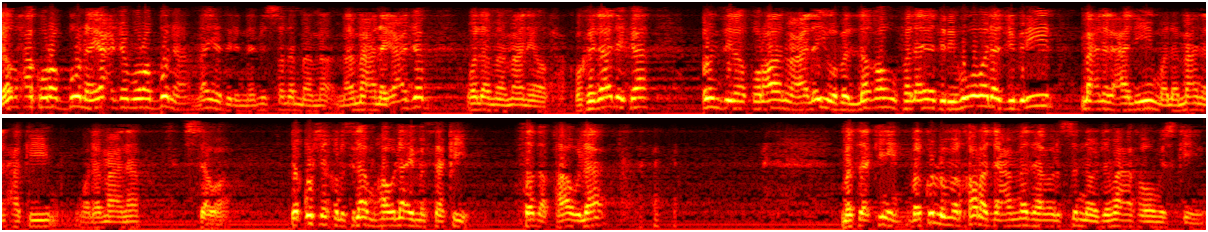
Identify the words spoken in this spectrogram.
يضحك ربنا يعجب ربنا ما يدري النبي صلى الله عليه وسلم ما معنى يعجب ولا ما معنى يضحك. وكذلك أنزل القرآن عليه وبلغه فلا يدري هو ولا جبريل معنى العليم ولا معنى الحكيم ولا معنى السواء. يقول شيخ الإسلام هؤلاء مساكين. صدق هؤلاء مساكين بل كل من خرج عن مذهب السنة والجماعة فهو مسكين.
